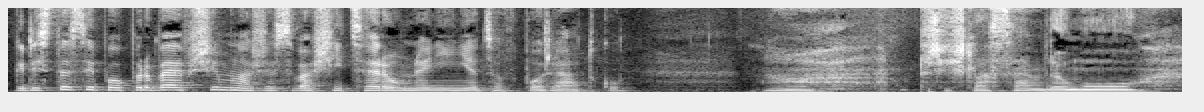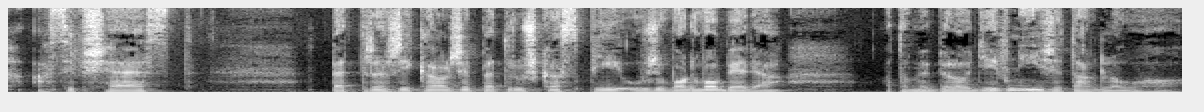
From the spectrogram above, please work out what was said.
Kdy jste si poprvé všimla, že s vaší dcerou není něco v pořádku? No, přišla jsem domů asi v šest. Petr říkal, že Petruška spí už od oběda. A to mi bylo divný, že tak dlouho.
